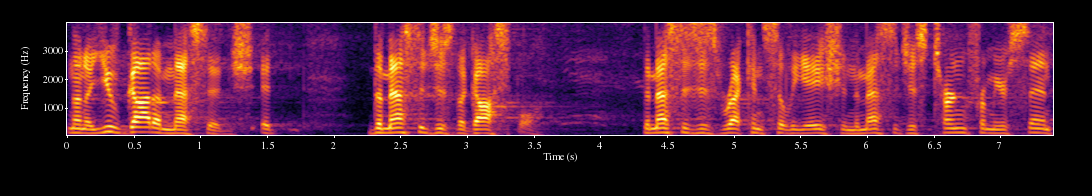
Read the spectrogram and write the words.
No, no, you've got a message. It, the message is the gospel. The message is reconciliation. The message is turn from your sin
